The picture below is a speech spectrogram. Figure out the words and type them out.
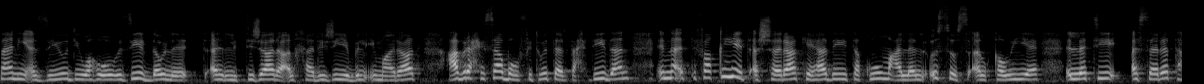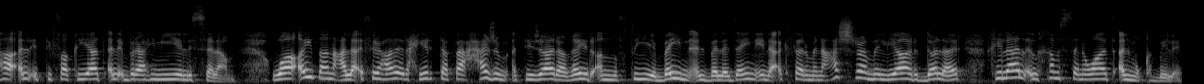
ثاني الزيودي وهو وزير دولة التجارة الخارجية بالإمارات عبر حسابه في تويتر تحديدا إن اتفاقية الشراكة هذه تقوم على الأسس القوية التي أسرتها الاتفاقيات الإبراهيمية للسلام. وأيضا على إثرها رح يرتفع حجم التجارة غير النفطية بين البلدين إلى أكثر من 10 مليار دولار خلال الخمس سنوات المقبلة.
